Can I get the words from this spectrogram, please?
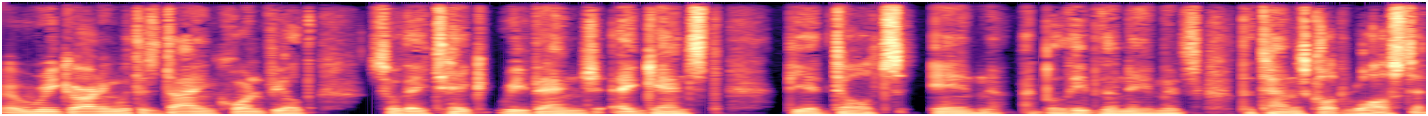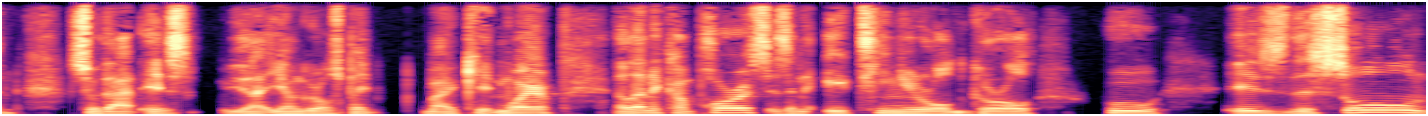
uh, regarding with this dying cornfield. So they take revenge against the adults in, I believe the name is, the town is called Ralston. So that is, that young girl is played by Kate Moyer. Elena Kampouris is an 18 year old girl who is the sole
